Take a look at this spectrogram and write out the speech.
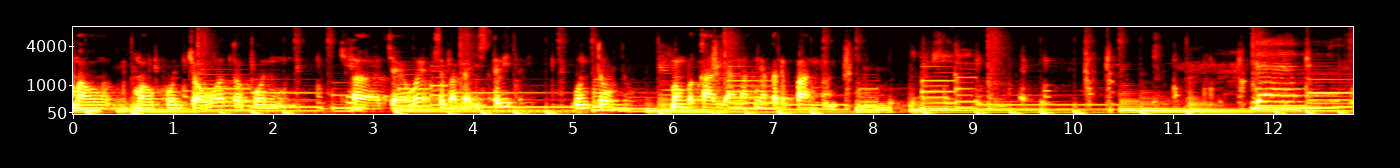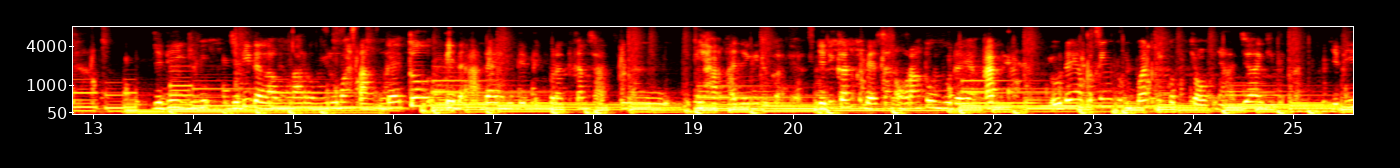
mau maupun cowok ataupun Cewek. eh, cewek sebagai istri untuk membekali anaknya ke depan. Dan jadi gini, jadi dalam mengarungi rumah tangga itu tidak ada yang dititik beratkan satu pihak aja gitu kan ya. Jadi kan kebiasaan orang tuh membudayakan, ya udah yang penting perempuan ikut cowoknya aja gitu kan. Jadi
